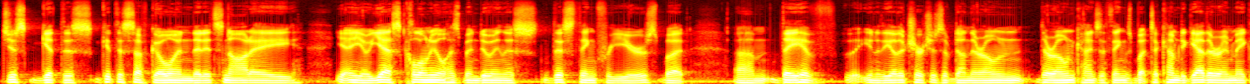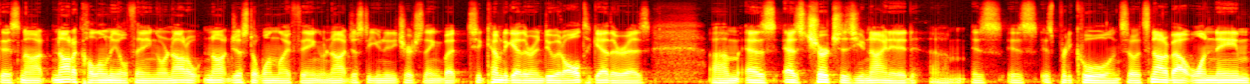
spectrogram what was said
just get this get this stuff going. That it's not a yeah, you know, yes, Colonial has been doing this this thing for years, but um, they have you know the other churches have done their own their own kinds of things. But to come together and make this not not a Colonial thing or not a, not just a One Life thing or not just a Unity Church thing, but to come together and do it all together as um, as as churches united um, is is is pretty cool. And so it's not about one name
